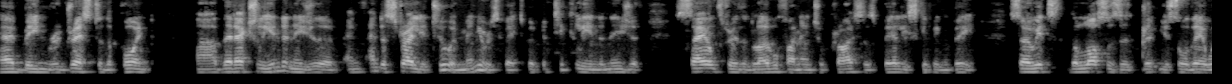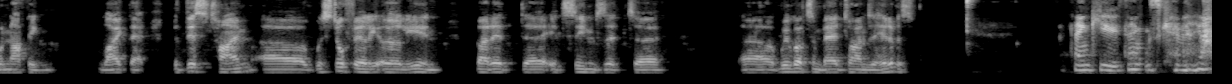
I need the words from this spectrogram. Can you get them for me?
had been redressed to the point uh, that actually Indonesia and, and Australia too, in many respects, but particularly Indonesia, sailed through the global financial crisis barely skipping a beat. So it's the losses that you saw there were nothing like that. But this time uh, we're still fairly early in, but it uh, it seems that uh, uh, we've got some bad times ahead of us. Thank you, thanks, Kevin.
